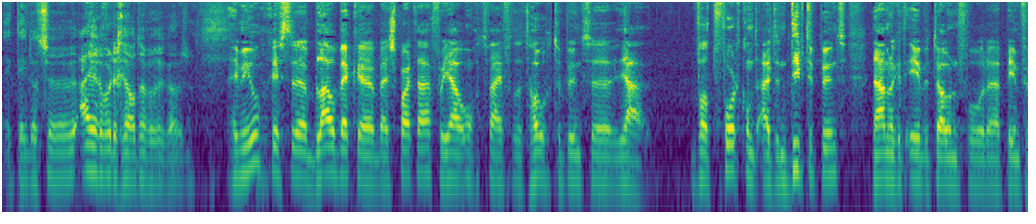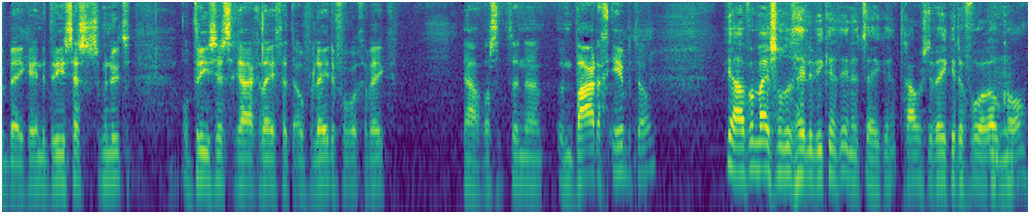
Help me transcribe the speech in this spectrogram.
Ik denk dat ze eigen voor de geld hebben gekozen. Emiel, gisteren Blauwbekken bij Sparta. Voor jou ongetwijfeld het hoogtepunt. eh, ja, wat voortkomt uit een dieptepunt. Namelijk het eerbetoon voor eh, Pim Verbeek. In de 63e minuut. Op 63-jarige leeftijd overleden vorige week. Ja, was het een, eh, een waardig eerbetoon? Ja, voor mij stond het hele weekend in het teken. Trouwens, de weken daarvoor ook Mhm. al.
